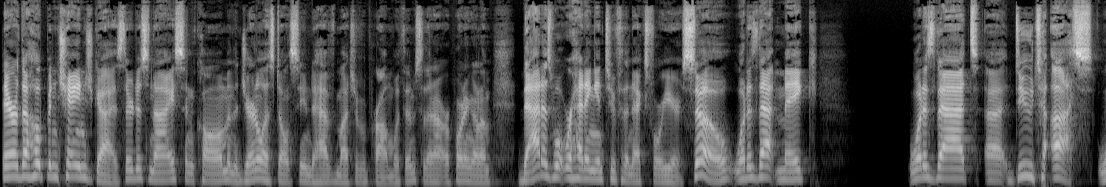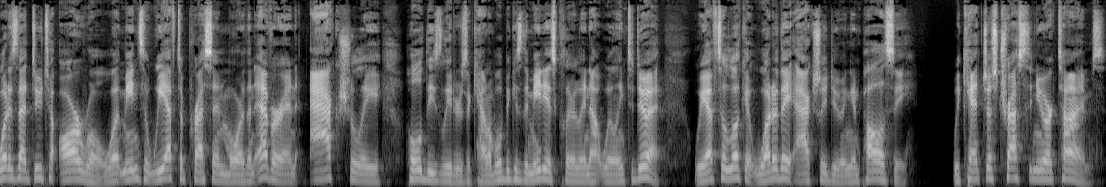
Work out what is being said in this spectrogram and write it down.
they're the hope and change guys. They're just nice and calm, and the journalists don't seem to have much of a problem with them, so they're not reporting on them. That is what we're heading into for the next four years. So, what does that make? What does that uh, do to us? What does that do to our role? Well, it means that we have to press in more than ever and actually hold these leaders accountable because the media is clearly not willing to do it. We have to look at what are they actually doing in policy. We can't just trust the New York Times.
